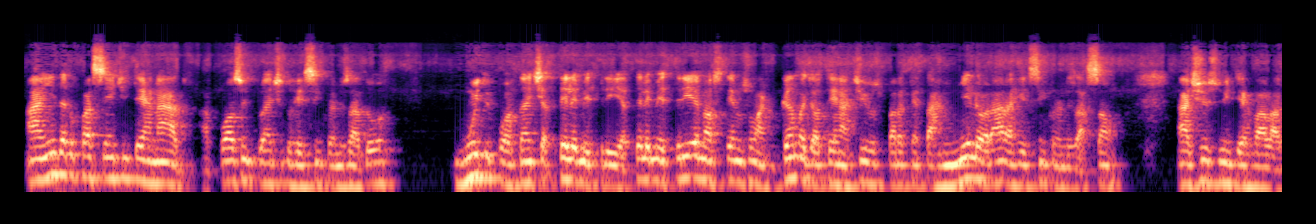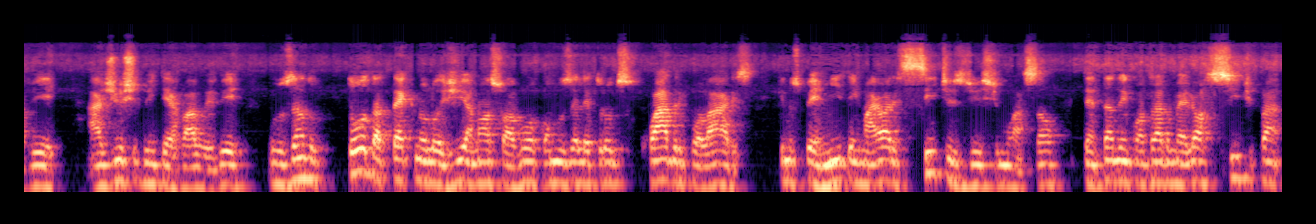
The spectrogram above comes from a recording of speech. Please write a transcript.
Ainda no paciente internado, após o implante do ressincronizador, muito importante a telemetria. A telemetria, nós temos uma gama de alternativas para tentar melhorar a ressincronização, ajuste do intervalo AV, ajuste do intervalo EV, usando toda a tecnologia a nosso favor, como os eletrodos quadripolares, que nos permitem maiores sítios de estimulação, tentando encontrar o melhor sítio para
